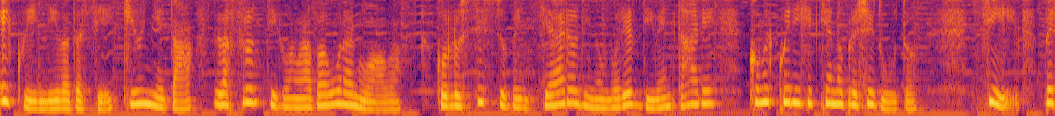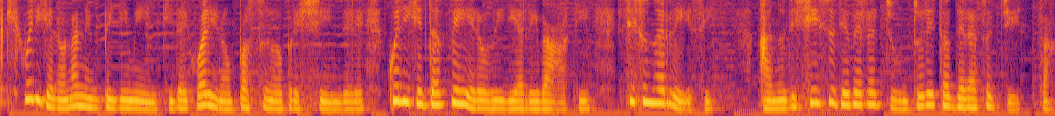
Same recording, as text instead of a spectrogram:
e quindi va da sé che ogni età l'affronti con una paura nuova, con lo stesso pensiero di non voler diventare come quelli che ti hanno preceduto. Sì, perché quelli che non hanno impedimenti dai quali non possono prescindere, quelli che davvero vedi arrivati, si sono arresi hanno deciso di aver raggiunto l'età della saggezza,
